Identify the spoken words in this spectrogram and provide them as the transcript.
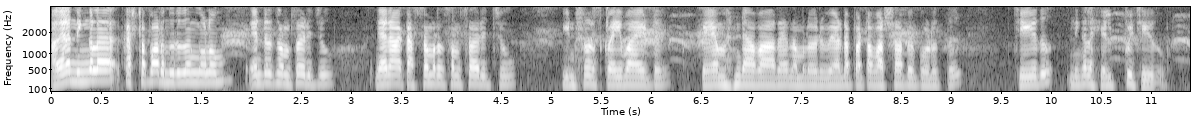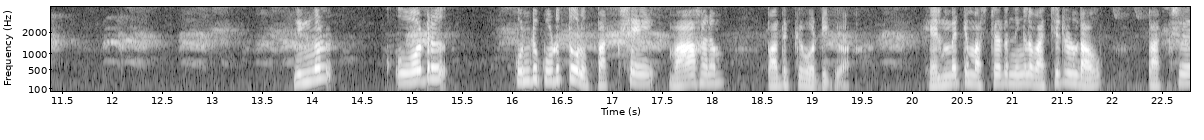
അങ്ങനെ നിങ്ങളെ കഷ്ടപ്പാട് ദുരിതങ്ങളും എന്റെ അടുത്ത് സംസാരിച്ചു. ഞാൻ ആ കസ്റ്റമർ സംസാരിച്ചു. ഇൻഷുറൻസ് ക്ലെയിമായിട്ട് പേയ്മെന്റ് ആവാതെ നമ്മളൊരു വേണ്ടപ്പെട്ട വർഷാപ്പിൽ കൊടുത്ത് ചെയ്തു നിങ്ങളെ ഹെൽപ്പ് ചെയ്തു. നിങ്ങൾ ഓർഡർ കൊണ്ട് കൊടുത്തോളൂ പക്ഷേ വാഹനം പതുക്കെ ഓട്ടിക്കുക. ഹെൽമെറ്റ് മസ്റ്റായിട്ട് നിങ്ങൾ വച്ചിട്ടുണ്ടാവും പക്ഷേ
